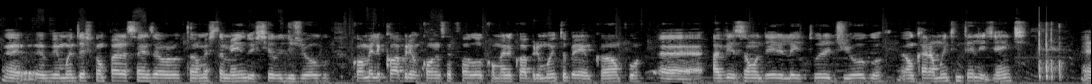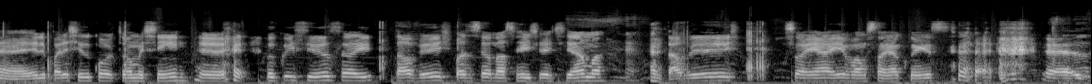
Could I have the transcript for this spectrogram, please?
É, eu vi muitas comparações ao Earl Thomas também do estilo de jogo, como ele cobre, como você falou, como ele cobre muito bem o campo, é, a visão dele, leitura de jogo, é um cara muito inteligente. É, ele é parecido com o Thomas, sim. É, o Chris Wilson aí, talvez possa ser o nosso Richard Chama. talvez. Sonhar aí, vamos sonhar com isso. é,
